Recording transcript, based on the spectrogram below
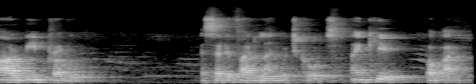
RB Prabu a certified language coach. Thank you. Bye bye.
